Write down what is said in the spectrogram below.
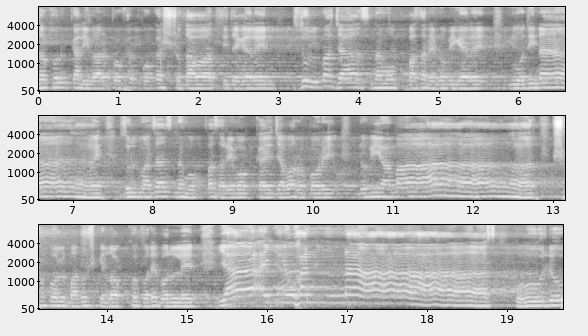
যখন কালিমার প্রকাশ্য দাওয়াত দিতে গেলেন, জুলমাজাজ নামক বাজারে নবী গেলেন মদিনায়। জুলমাজাজ নামক বাজারে মক্কায় যাওয়ার পরে নবী আমার সকল মানুষকে লক্ষ্য করে বললেন, ইয়া আইয়ুহান নাস কুলু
